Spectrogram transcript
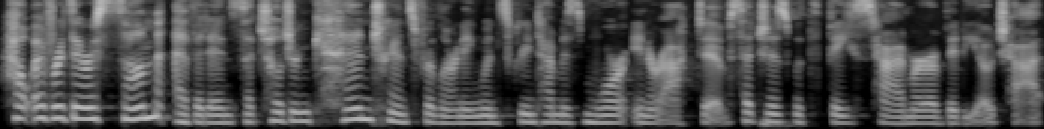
However, there is some evidence that children can transfer learning when screen time is more interactive, such as with FaceTime or a video chat.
